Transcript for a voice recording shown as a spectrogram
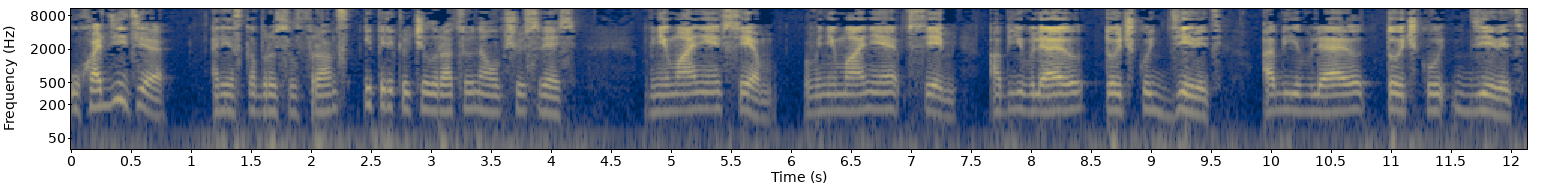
«Уходите!» — резко бросил Франц и переключил рацию на общую связь. «Внимание всем! Внимание всем! Объявляю точку девять! Объявляю точку девять!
